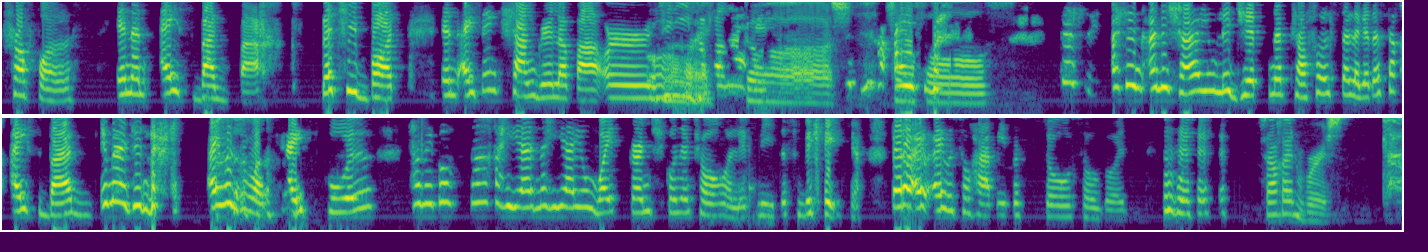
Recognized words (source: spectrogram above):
truffles in an ice bag pa that she bought. And I think Shangri-La pa or Oh Geneva my pa nga. eh. gosh. Ice bag. Truffles. Tapos, as in, ano siya, yung legit na truffles talaga. Tapos, naka-ice bag. Imagine that. I was what? High school? Sabi ko, nakakahiya, nahiya yung white crunch ko na chocolate dito sa bigay niya. Pero I, I was so happy. It was so, so good. Sa akin, worst.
